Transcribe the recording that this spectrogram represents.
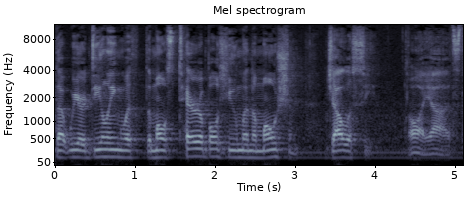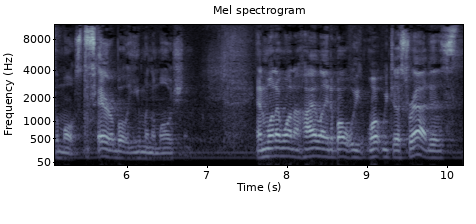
that we are dealing with the most terrible human emotion jealousy. Oh, yeah, it's the most terrible human emotion. And what I want to highlight about what we just read is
